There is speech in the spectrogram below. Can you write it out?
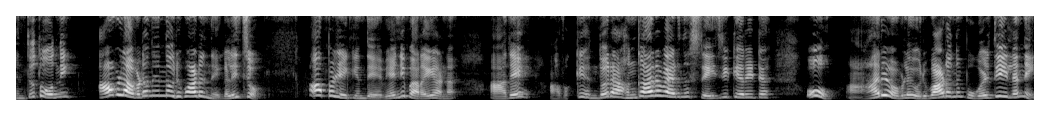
എന്ത് തോന്നി? അവൾ അവിടെ നിന്ന് ഒരുപാട് നികളിച്ചോ? അപ്പോഴേക്കും ദേവേനി പറയാണ് അതെ അവൾക്ക് എന്തൊരു അഹങ്കാരമായിരുന്നു സ്റ്റേജിൽ കയറിയിട്ട്. ഓ ആരും അവളെ ഒരുപാടൊന്നും പുകഴ്ത്തിയില്ലെന്നേ.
